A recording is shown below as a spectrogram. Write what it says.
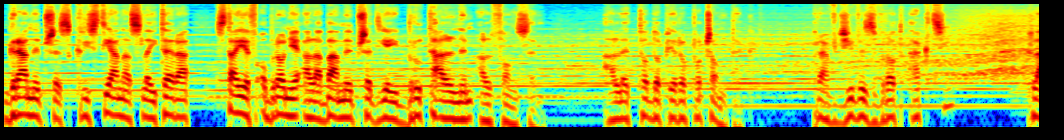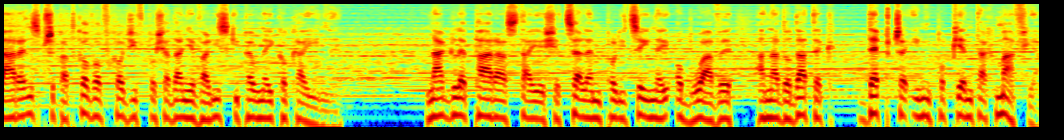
grany przez Christiana Slatera, staje w obronie Alabamy przed jej brutalnym Alfonsem. Ale to dopiero początek. Prawdziwy zwrot akcji? Clarence przypadkowo wchodzi w posiadanie walizki pełnej kokainy. Nagle para staje się celem policyjnej obławy, a na dodatek depcze im po piętach mafia.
